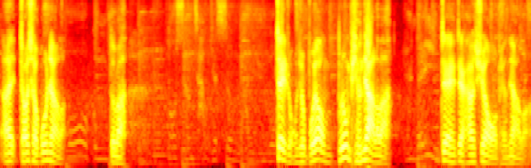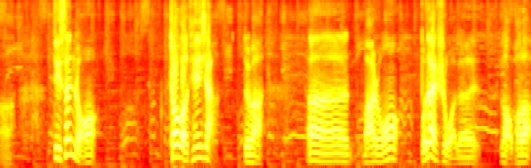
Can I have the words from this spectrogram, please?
哎，找小姑娘了，对吧？这种就不用不用评价了吧？这这还需要我评价吗？啊？第三种，昭告天下，对吧？呃，马蓉不再是我的老婆了，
